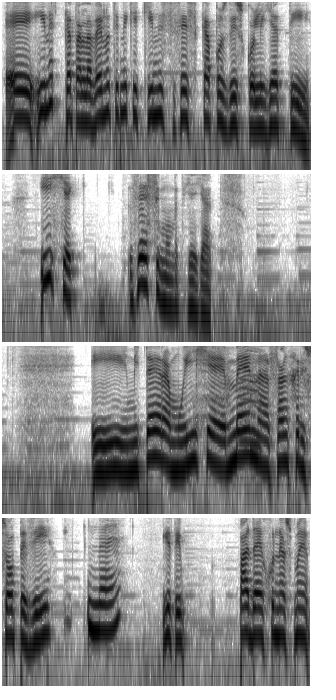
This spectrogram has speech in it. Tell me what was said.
Ε, είναι, καταλαβαίνω ότι είναι και εκείνη στη θέση κάπως δύσκολη γιατί είχε δέσιμο με τη γιαγιά της η μητέρα μου είχε εμένα σαν χρυσό παιδί Ναι. γιατί πάντα έχουν ας πούμε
